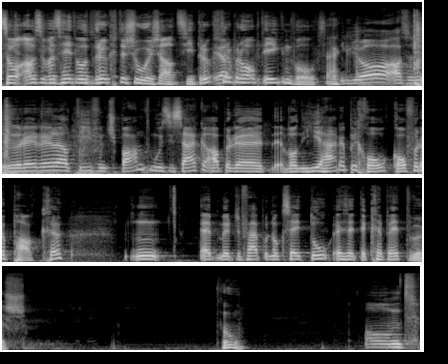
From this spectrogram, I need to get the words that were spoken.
So, also was hat, wo drückt der Schuh, Schatzi? Drückt er überhaupt irgendwo? Sag. Ja, also re relativ entspannt, muss ich sagen. Aber äh, als ich hierher bekomme, Koffer packen, mh, hat mir der Fabio noch gesagt, du, es hat ja kein Bettwäsche. Uh. Und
